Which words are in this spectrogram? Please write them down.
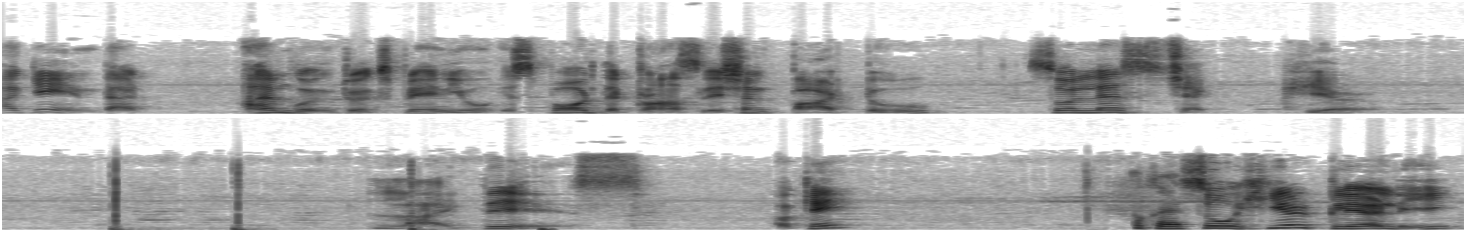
again that I'm going to explain you is spot the translation part 2 so let's check here. Like this. Okay? Okay. so here clearly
